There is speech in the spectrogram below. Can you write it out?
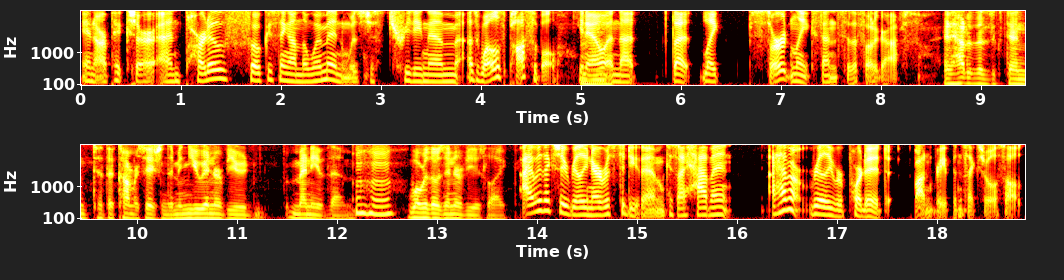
in our picture and part of focusing on the women was just treating them as well as possible you know and that that like certainly extends to the photographs And how did that extend to the conversations? I mean, you interviewed many of them. Mm-hmm. What were those interviews like? I was actually really nervous to do them because I haven't I haven't really reported on rape and sexual assault.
